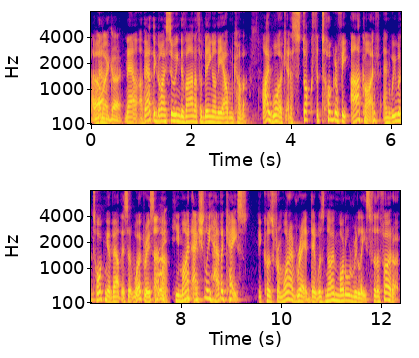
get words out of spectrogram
Oh, my God. Now, about the guy suing Nirvana for being on the album cover. I work at a stock photography archive, and we were talking about this at work recently. Oh, he might actually have a case, because from what I've read, there was no model release for the photo.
